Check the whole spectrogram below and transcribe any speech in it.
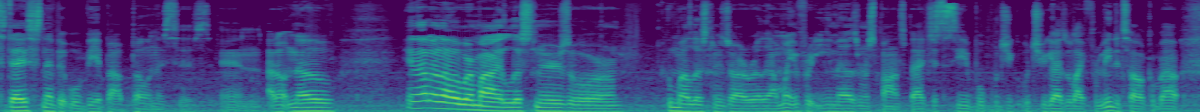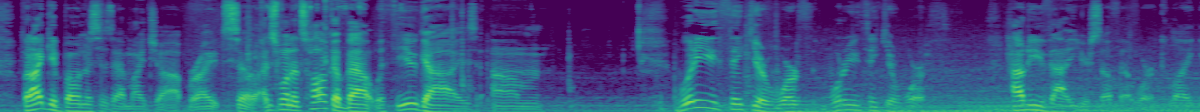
today's snippet will be about bonuses, and I don't know, you know, I don't know where my listeners or who my listeners are really. I'm waiting for emails and response back just to see what, what you what you guys would like for me to talk about. But I get bonuses at my job, right? So I just want to talk about with you guys. Um, what do you think you're worth? What do you think you're worth? How do you value yourself at work? Like,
